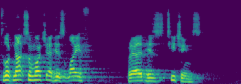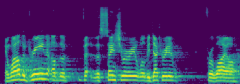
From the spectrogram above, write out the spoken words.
to look not so much at his life, but at his teachings. And while the green of the, the sanctuary will be decorated for a while,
